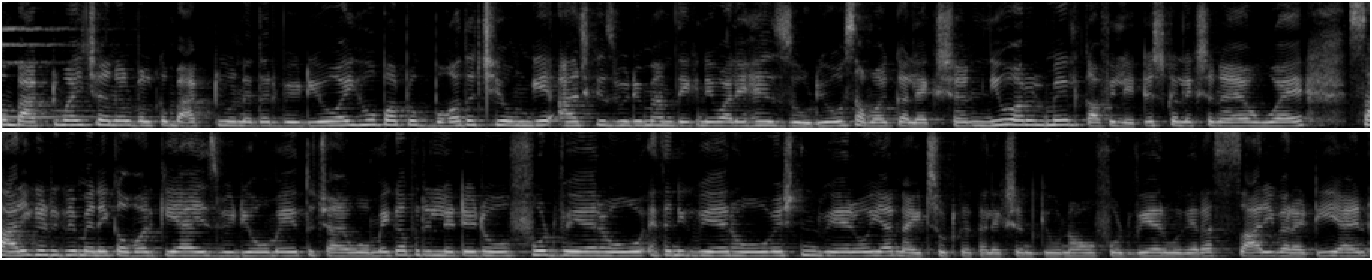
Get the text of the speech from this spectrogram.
Welcome back to my channel welcome back to another video I hope आप लोग बहुत अच्छे होंगे। आज के इस वीडियो में हम देखने वाले हैं Zudio summer collection new arrival में काफ़ी लेटेस्ट कलेक्शन आया हुआ है। सारी कैटेगरी मैंने कवर किया है इस वीडियो में। तो चाहे वो मेकअप रिलेटेड हो फुट वेयर हो एथनिक वेयर हो वेस्टर्न वेयर हो या नाइट सूट का कलेक्शन क्यों ना हो फुट वेयर वगैरह सारी वैरायटी एंड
